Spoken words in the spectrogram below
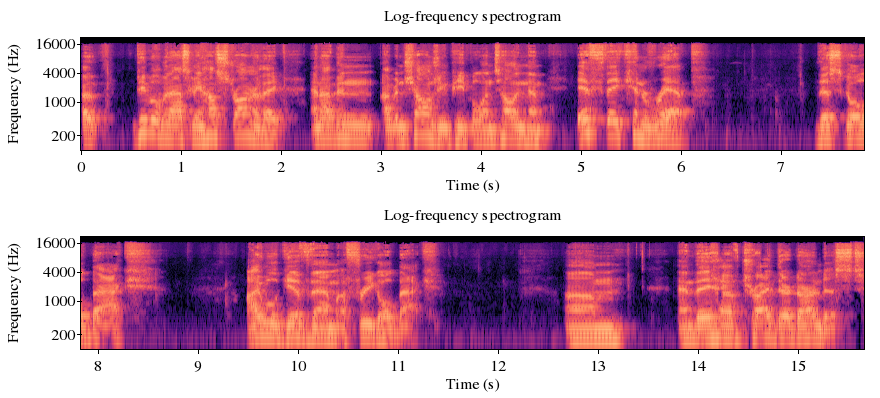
uh, people have been asking me how strong are they, and I've been I've been challenging people and telling them if they can rip this gold back, I will give them a free gold back. Um, and they have tried their darndest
